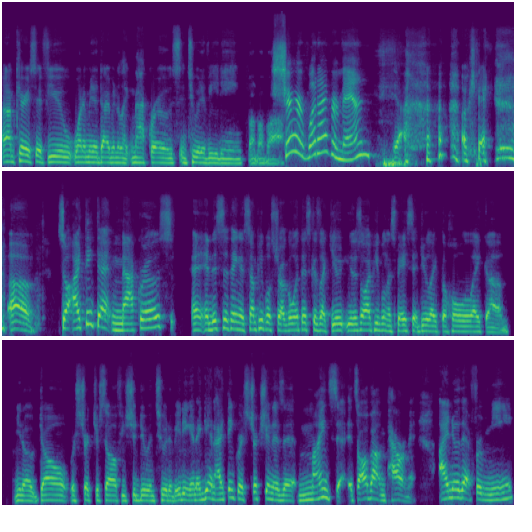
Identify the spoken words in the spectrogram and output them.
i'm curious if you wanted me to dive into like macros intuitive eating blah blah blah. Sure whatever man. Yeah. Okay. Um, so i think that macros and, and, this is the thing is some people struggle with this because like you, there's a lot of people in the space that do like the whole like um, you know don't restrict yourself. You should do intuitive eating. And again i think restriction is a mindset. It's all about empowerment. I know that for me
